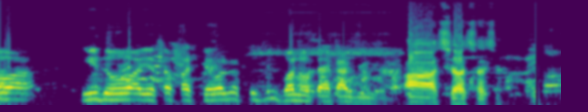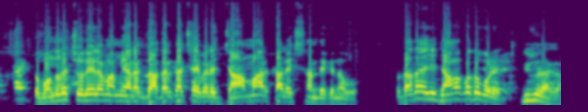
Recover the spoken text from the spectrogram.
हुआ ईद हुआ ये सब फेस्टिवल में कुछ दिन बंद होता है एक आठ दिन में আচ্ছা আচ্ছা আচ্ছা তো বন্ধুরা চলে এলাম আমি আর এক দাদার কাছে এবারে জামার কালেকশন দেখে নেবো তো দাদা এই যে জামা কত করে দুশো টাকা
